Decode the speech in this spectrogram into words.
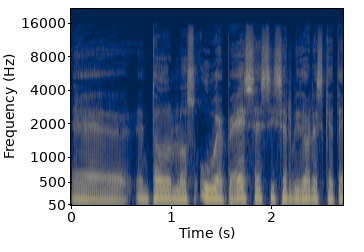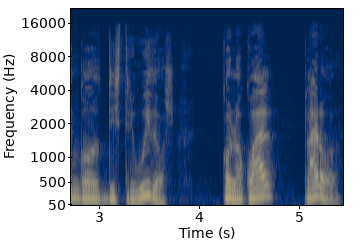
eh, en todos los VPS y servidores que tengo distribuidos. Con lo cual, claro,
